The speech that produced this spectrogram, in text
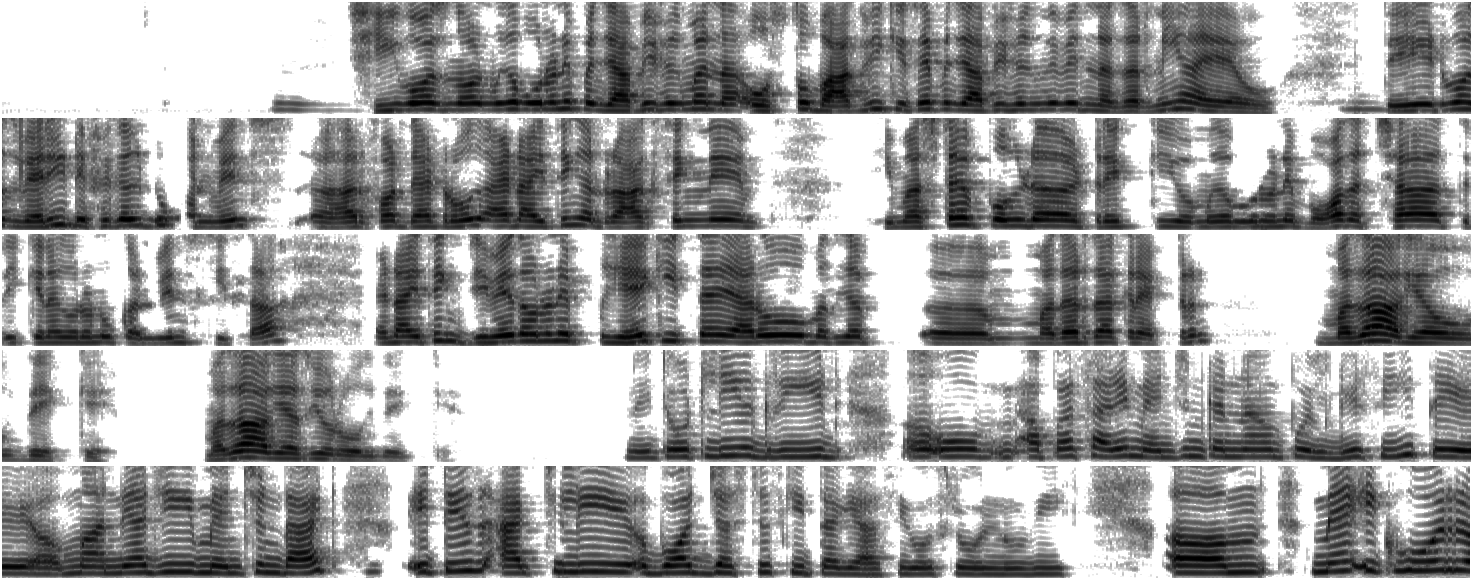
she was not ਮਤਲਬ ਉਹਨਾਂ ਨੇ ਪੰਜਾਬੀ ਫਿਲਮਾਂ ਉਸ ਤੋਂ ਬਾਅਦ ਵੀ ਕਿਸੇ ਪੰਜਾਬੀ ਫਿਲਮ ਦੇ ਵਿੱਚ ਨਜ਼ਰ ਨਹੀਂ ਆਏ ਉਹ। ਤੇ it was very difficult to convince uh, her for that role. And i think anurag singh ne, he must have pulled a trick ਕਿ ਉਹ ਮਤਲਬ ਉਹਨਾਂ ਨੇ ਬਹੁਤ ਅੱਛਾ ਤਰੀਕੇ ਨਾਲ ਉਹਨਾਂ ਨੂੰ ਕਨਵਿੰਸ ਕੀਤਾ ਐਂਡ ਆਈ ਥਿੰਕ ਜਿਵੇਂ ਦਾ ਉਹਨਾਂ ਨੇ ਪਲੇ ਕੀਤਾ ਯਾਰ ਉਹ ਮਤਲਬ ਮਦਰ ਦਾ ਕੈਰੈਕਟਰ ਮਜ਼ਾ ਆ ਗਿਆ ਉਹ ਦੇਖ ਕੇ ਮਜ਼ਾ ਆ ਗਿਆ ਸੀ ਉਹ ਰੋਗ ਦੇਖ ਨਹੀਂ ਟੋਟਲੀ ਅਗਰੀਡ ਉਹ ਆਪਾਂ ਸਾਰੇ ਮੈਂਸ਼ਨ ਕਰਨਾ ਭੁੱਲ ਗਏ ਸੀ ਤੇ ਅ, Manya ji mention that it is actually ਬਹੁਤ ਜਸਟਿਸ ਕੀਤਾ ਗਿਆ ਸੀ ਉਸ ਰੋਲ ਨੂੰ ਵੀ। ਅਮ, ਮੈਂ ਇੱਕ ਹੋਰ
